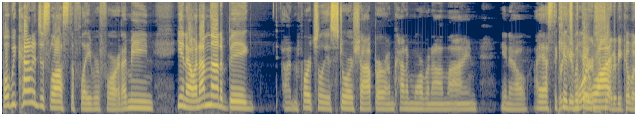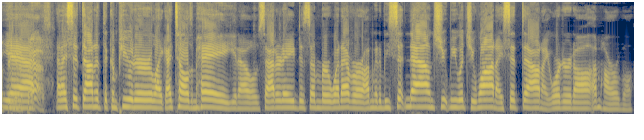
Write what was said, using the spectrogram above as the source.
But we kind of just lost the flavor for it. I mean, you know, and I'm not a big, unfortunately, a store shopper. I'm kind of more of an online. You know, I ask the kids what they want. starting to become a thing yeah, past. and I sit down at the computer, like I tell them, hey, you know, Saturday, December, whatever, I'm going to be sitting down, shoot me what you want. I sit down, I order it all. I'm horrible.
